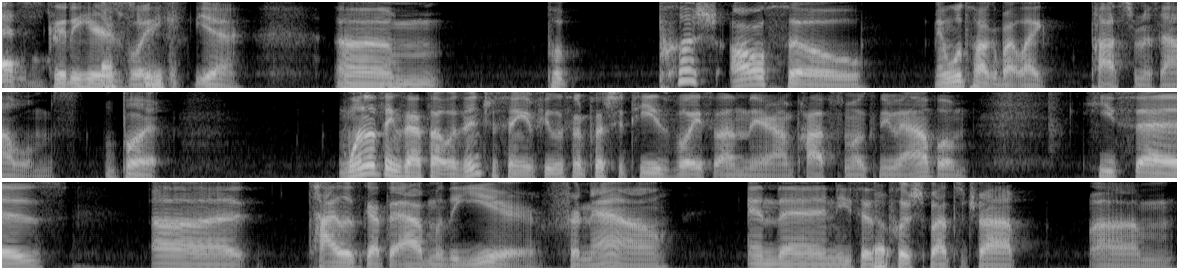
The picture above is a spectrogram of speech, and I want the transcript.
uh, that good to hear his that voice. streak. Yeah. Um, Push also, and we'll talk about like posthumous albums, but one of the things I thought was interesting, if you listen to Pusha T's voice on there on Pop Smoke's new album, he says, uh, Tyler's got the album of the year for now. And then he says Yep. Push about to drop. Um,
